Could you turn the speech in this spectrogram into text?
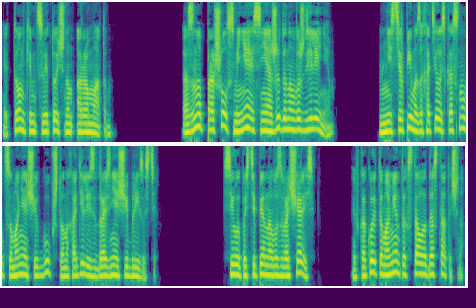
и тонким цветочным ароматом. Озноб прошел, сменяясь неожиданным вожделением. Нестерпимо захотелось коснуться манящих губ, что находились в дразнящей близости. Силы постепенно возвращались, и в какой-то момент их стало достаточно.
